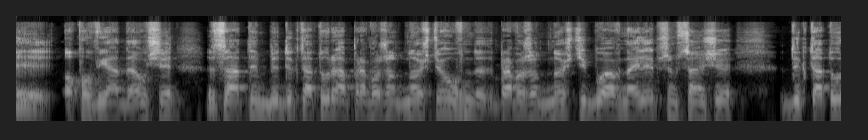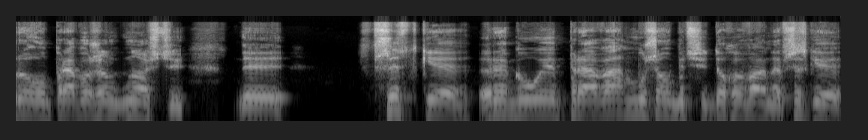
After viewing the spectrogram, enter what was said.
y, opowiadał się za tym, by dyktatura praworządnością, praworządności była w najlepszym sensie dyktaturą praworządności y, wszystkie reguły prawa muszą być dochowane, wszystkie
